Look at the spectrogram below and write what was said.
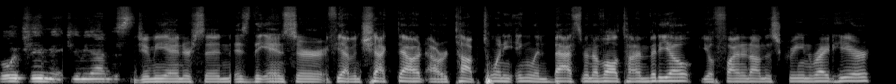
Oh, Jimmy. Jimmy Anderson. Jimmy Anderson is the answer. If you haven't checked out our top 20 England batsmen of all time video, you'll find it on the screen right here.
